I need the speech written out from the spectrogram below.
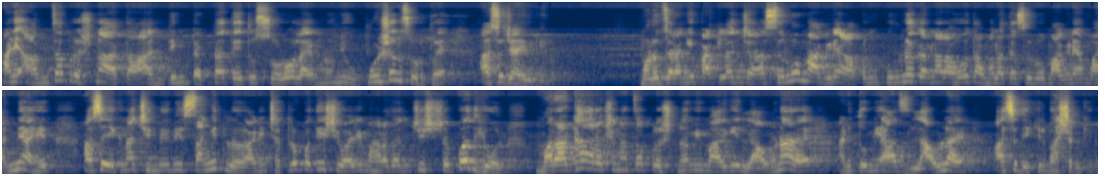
आणि आमचा प्रश्न आता अंतिम टप्प्यात आहे तो सोडवला आहे म्हणून मी उपोषण सोडतोय असं जाहीर केलं. मनोज जरांगी पाटलांच्या सर्व मागण्या आपण पूर्ण करणार आहोत. आम्हाला त्या सर्व मागण्या मान्य आहेत असं एकनाथ शिंदेनी सांगितलं आणि छत्रपती शिवाजी महाराजांची शपथ घेऊन मराठा आरक्षणाचा प्रश्न मी मार्गी लावणार आहे आणि तो मी आज लावलाय असं देखील भाषण केलं.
